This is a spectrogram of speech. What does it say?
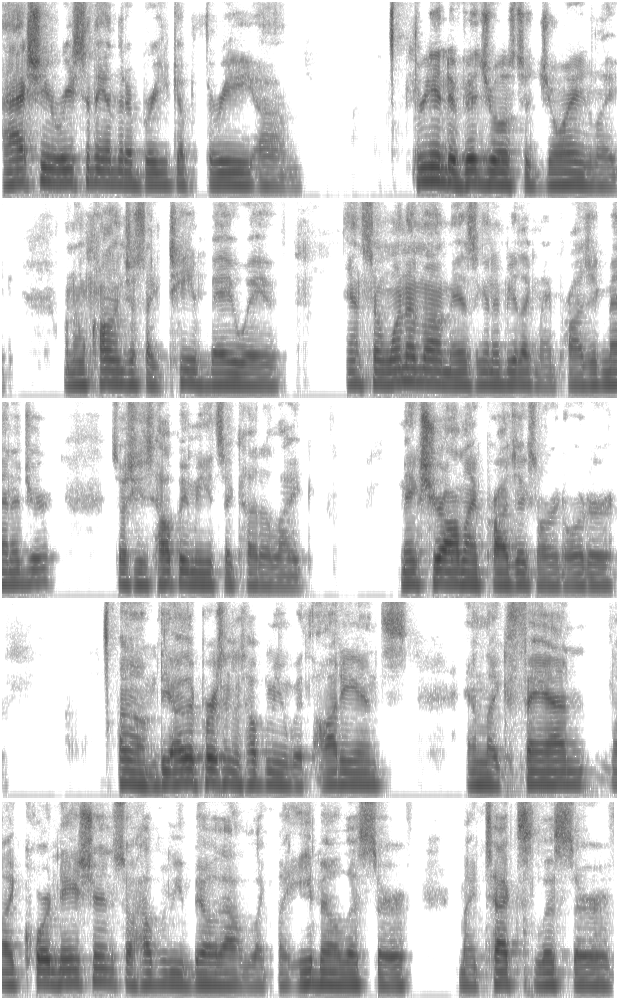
I actually recently ended up bringing up three um three individuals to join like when I'm calling just like Team Baywav. And so one of them is gonna be like my project manager so she's helping me to kind of like make sure all my projects are in order. Um, the other person is helping me with audience and like fan like coordination. So helping me build out like my email list serve, my text list serve,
